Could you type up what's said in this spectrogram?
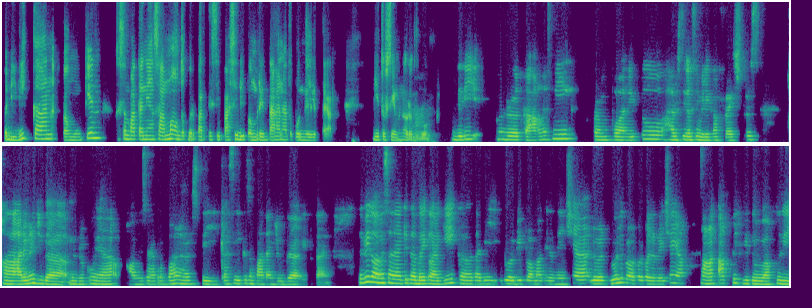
pendidikan atau mungkin kesempatan yang sama untuk berpartisipasi di pemerintahan ataupun militer. Gitu sih menurutku. Jadi menurut Kak Agnes nih perempuan itu harus dikasih media coverage. Terus Kak Arina juga mendukung ya kalau misalnya perempuan harus dikasih kesempatan juga gitu kan. Tapi kalau misalnya kita balik lagi ke tadi dua diplomat Indonesia, dua, dua diplomat perempuan Indonesia yang sangat aktif gitu waktu di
